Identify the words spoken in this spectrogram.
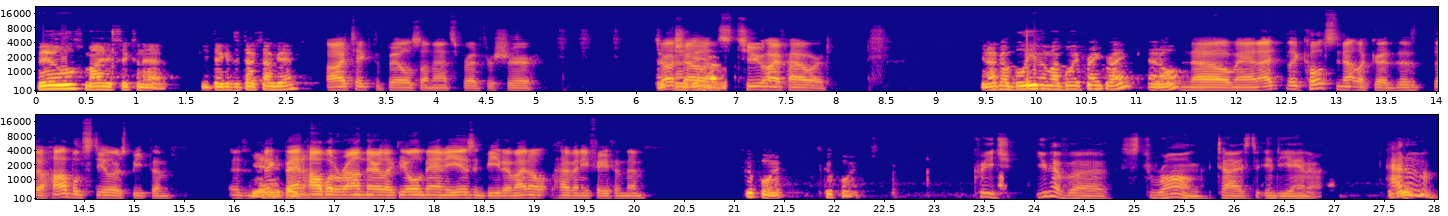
Bills minus six and a half? You think it's a touchdown game? I take the Bills on that spread for sure. Josh Touchdown game. Allen's too high powered. You're not gonna believe in my boy Frank Reich at all? No, man. I, the Colts do not look good. The the hobbled Steelers beat them. Yeah, Big Ben did. hobbled around there like the old man he is and beat him. I don't have any faith in them. Good point. It's a good point. Creech, you have uh, strong ties to Indiana. How do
